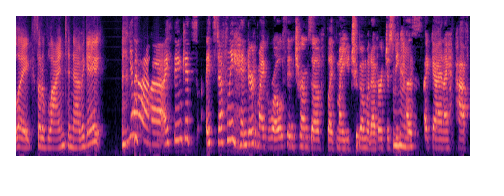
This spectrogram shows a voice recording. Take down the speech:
like sort of line to navigate yeah i think it's it's definitely hindered my growth in terms of like my youtube and whatever just Mhm. because again i have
